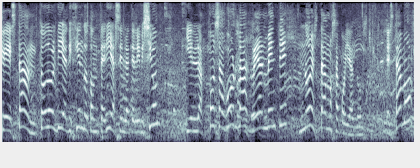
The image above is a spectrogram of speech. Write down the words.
que están todo el día diciendo tonterías en la televisión y en las cosas gordas realmente no estamos apoyando. Estamos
